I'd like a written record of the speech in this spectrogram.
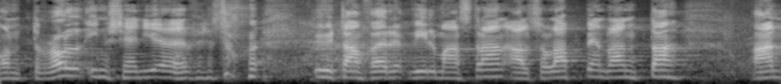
kontrollingenjör utanför Vilmanstrand, alltså Lappenranta. Han,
